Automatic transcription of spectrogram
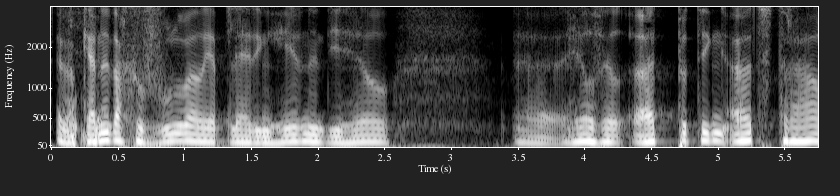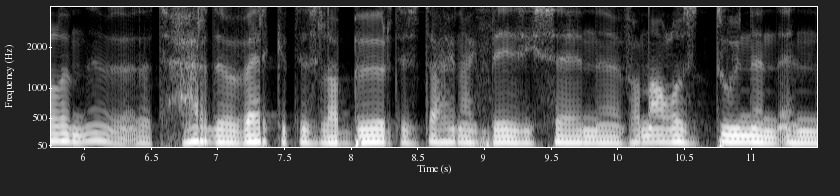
En we Om kennen dat gevoel wel. Je hebt leidinggevenden die heel, eh, heel veel uitputting uitstralen. Hè. Het harde werk, het is labeur, het is dag en nacht bezig zijn, eh, van alles doen en, en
